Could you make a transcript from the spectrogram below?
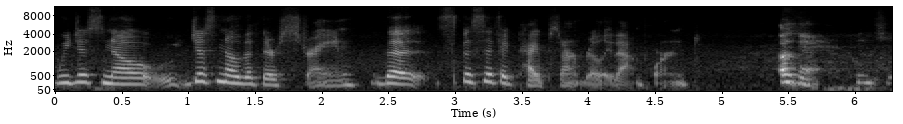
we just know just know that there's strain. The specific types aren't really that important. Okay, thank you.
